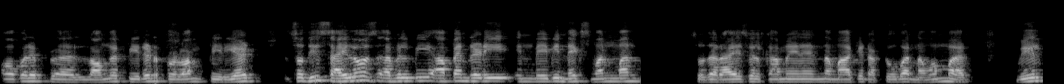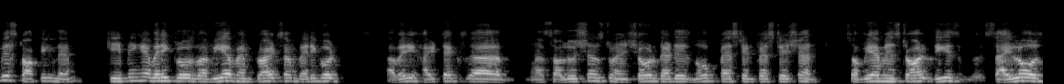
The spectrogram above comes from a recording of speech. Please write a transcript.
over a uh, longer period, a prolonged period. So these silos uh, will be up and ready in maybe next one month so the rice will come in in the market October, November. We will be stocking them, keeping a very close. We have employed some very good, uh, very high-tech uh, uh, solutions to ensure that there is no pest infestation. So we have installed these silos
